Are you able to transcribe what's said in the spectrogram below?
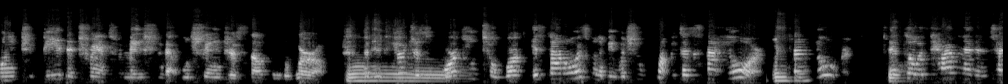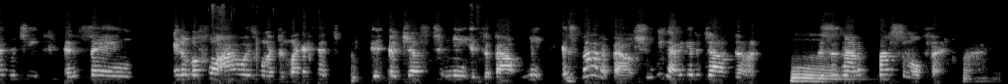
going to be the transformation that will change yourself and the world. But if you're just mm. working to work, it's not always going to be what you want because it's not yours. It's not mm-hmm. yours. And so it's having that integrity and saying, you know, before I always wanted to, like I said, it, adjust to me. It's about me. It's not about you. We got to get a job done. Mm. This is not a personal thing. Right.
